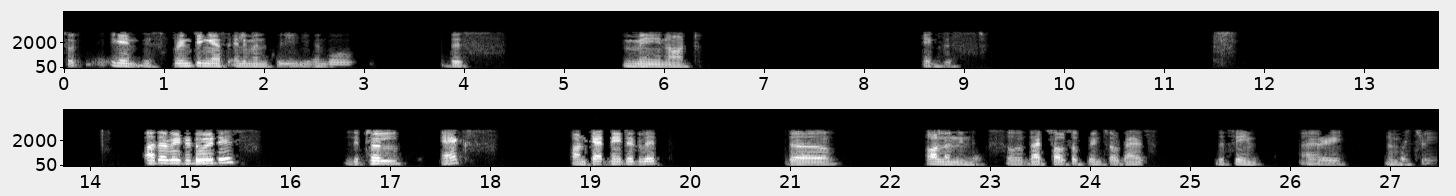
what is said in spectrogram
So again it's printing as element 3 even though this may not exist. Other way to do it is literal x concatenated with the column index. So that's also prints out as the same array number 3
